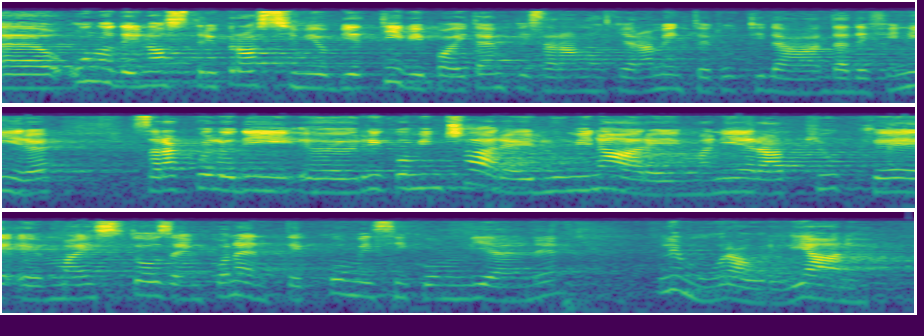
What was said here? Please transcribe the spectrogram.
Eh, uno dei nostri prossimi obiettivi, poi i tempi saranno chiaramente tutti da, da definire, sarà quello di eh, ricominciare a illuminare in maniera più che eh, maestosa e imponente come si conviene le mura aureliane.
